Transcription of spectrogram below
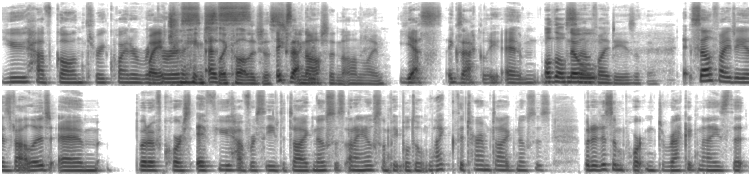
you have gone through quite a rigorous By a trained ass- psychologist, Exactly. not an online. Yes, exactly. Um, Although no, self ID is a thing. self ID is valid. Um, but of course, if you have received a diagnosis, and I know some people don't like the term diagnosis, but it is important to recognize that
